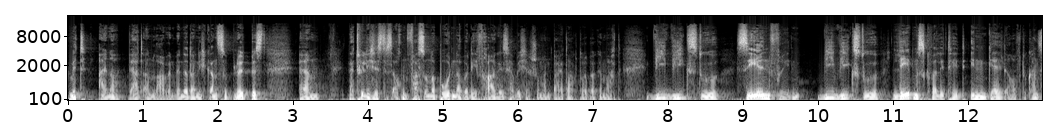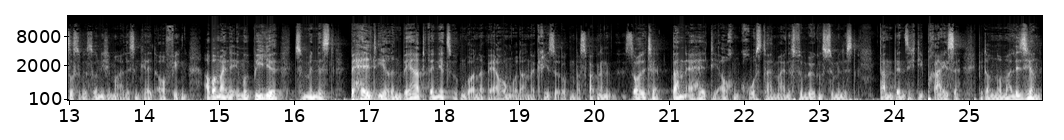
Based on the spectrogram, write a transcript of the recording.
mit einer Wertanlage. Und wenn du da nicht ganz so blöd bist, ähm, natürlich ist das auch ein Fass unter Boden, aber die Frage ist, habe ich ja schon mal einen Beitrag darüber gemacht, wie wiegst du Seelenfrieden, wie wiegst du Lebensqualität in Geld auf? Du kannst doch sowieso nicht immer alles in Geld aufwiegen. Aber meine Immobilie zumindest behält ihren Wert, wenn jetzt irgendwo an der Währung oder an der Krise irgendwas wackeln sollte, dann erhält die auch einen Großteil meines Vermögens zumindest, dann wenn sich die Preise wieder normalisieren.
